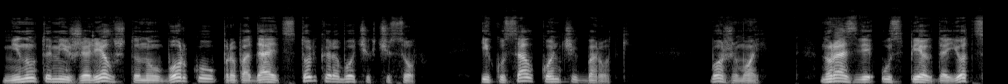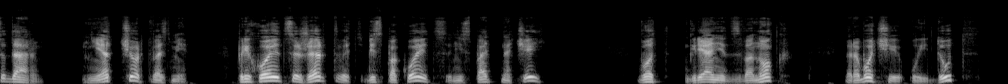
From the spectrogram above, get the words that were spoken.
минутами жалел, что на уборку пропадает столько рабочих часов, и кусал кончик бородки. Боже мой, ну разве успех дается даром? Нет, черт возьми. Приходится жертвовать, беспокоиться, не спать ночей. Вот грянет звонок, рабочие уйдут,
